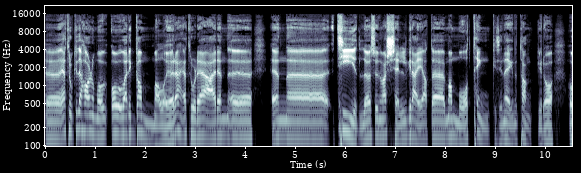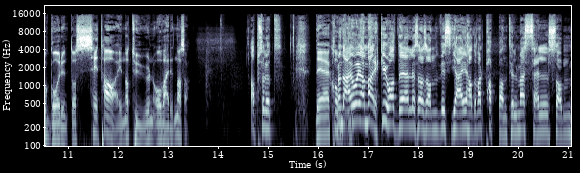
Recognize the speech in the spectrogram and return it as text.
eh, jeg tror ikke det har noe med å, å være gammel å gjøre. Jeg tror det er en, uh, en uh, tidløs, universell greie at man må tenke sine egne tanker og, og gå rundt og se, ta inn naturen og verden, altså. Absolutt. Det kom, Men det er jo, jeg merker jo at det liksom sånn Hvis jeg hadde vært pappaen til meg selv som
